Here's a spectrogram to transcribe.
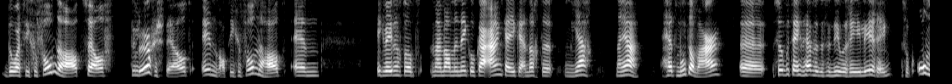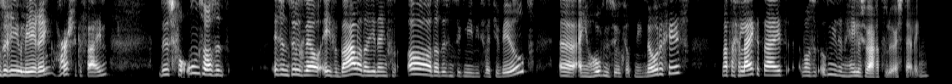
door wat hij gevonden had, zelf teleurgesteld in wat hij gevonden had. En ik weet nog dat mijn man en ik elkaar aankeken en dachten, ja, nou ja, het moet dan maar. Uh, zo meteen hebben we dus een nieuwe riolering. Dat is ook onze riolering, hartstikke fijn. Dus voor ons was het is het natuurlijk wel even balen dat je denkt van, oh, dat is natuurlijk niet iets wat je wilt. Uh, en je hoopt natuurlijk dat het niet nodig is. Maar tegelijkertijd was het ook niet een hele zware teleurstelling.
